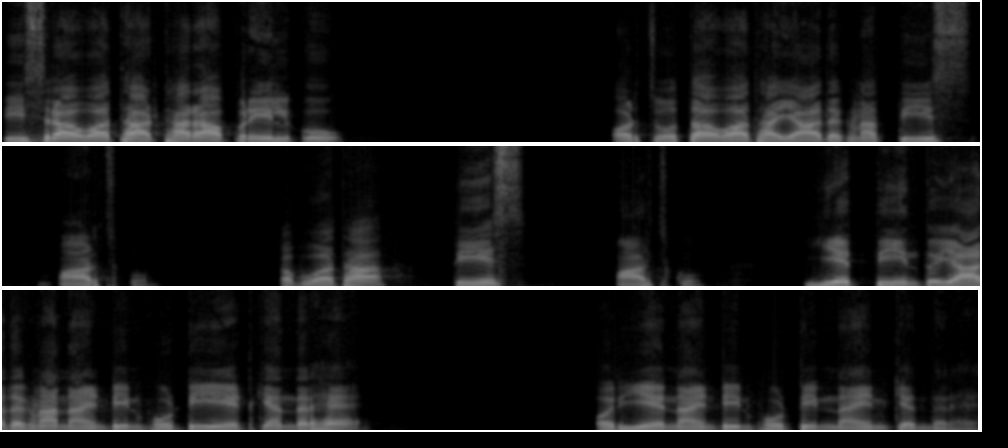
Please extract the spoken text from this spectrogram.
तीसरा हुआ था 18 अप्रैल को और चौथा हुआ था याद रखना 30 मार्च को। कब हुआ था? 30 मार्च को। ये तीन तो याद रखना 1948 के अंदर है और ये 1949 के अंदर है।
